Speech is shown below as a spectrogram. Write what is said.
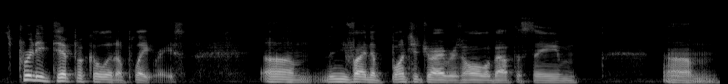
it's pretty typical at a plate race. Um then you find a bunch of drivers all about the same um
